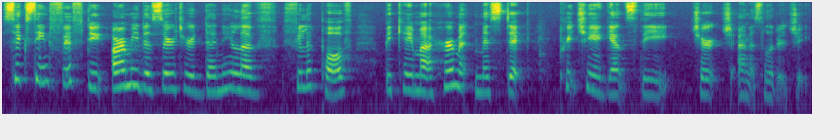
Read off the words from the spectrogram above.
1650, army deserter Danilav Filipov became a hermit mystic preaching against the church and its liturgy.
